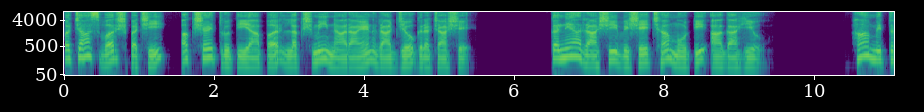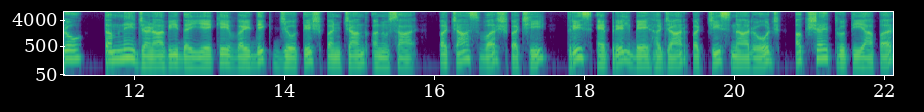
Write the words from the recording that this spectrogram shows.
પચાસ વર્ષ પછી અક્ષય તૃતીયા પર લક્ષ્મી નારાયણ રાજયોગ રચાશે કન્યા રાશિ વિશે છ મોટી આગાહીઓ હા મિત્રો તમને જણાવી દઈએ કે વૈદિક જ્યોતિષ પંચાંગ અનુસાર પચાસ વર્ષ પછી ત્રીસ એપ્રિલ બે હજાર પચીસના રોજ અક્ષય તૃતીયા પર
